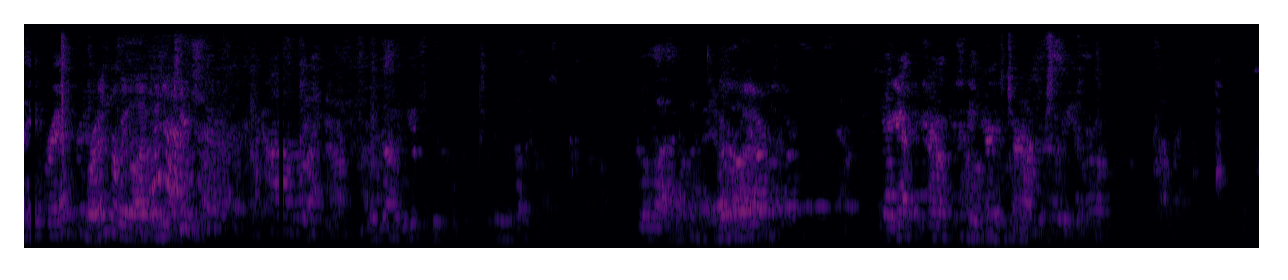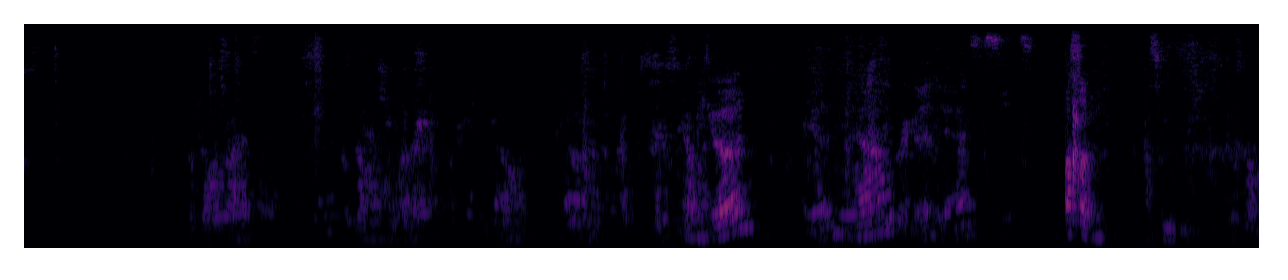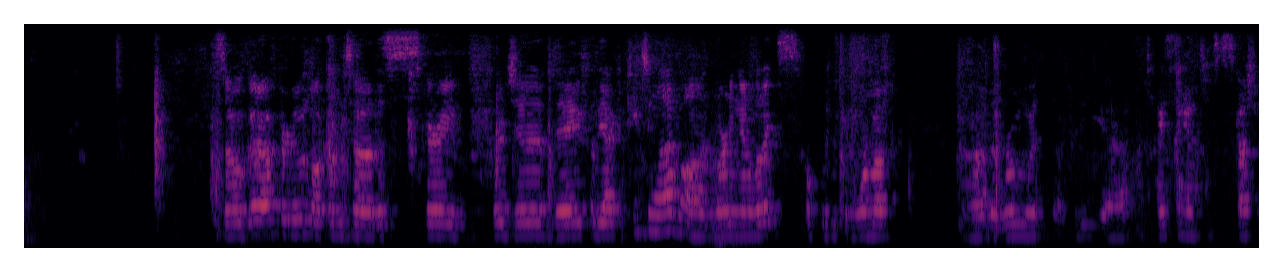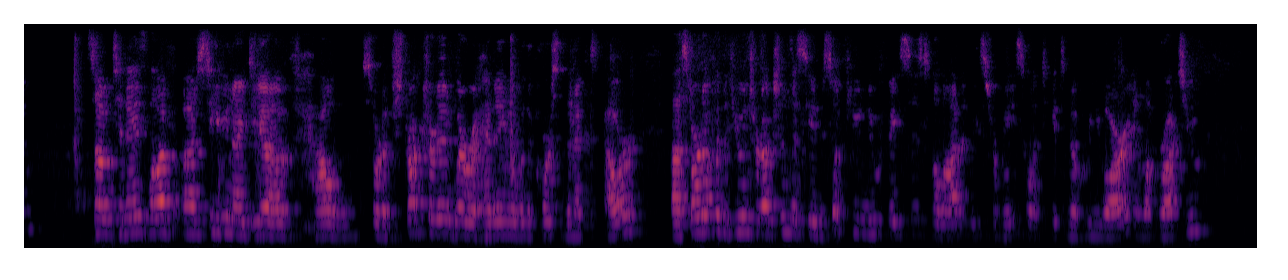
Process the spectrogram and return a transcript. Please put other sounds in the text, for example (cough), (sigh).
I think we're. We're in, live on YouTube? We're not on YouTube. There's another question. Go live. There we are. You have to turn off your speakers, turn off your speakers. Still live. Still going. Still going. Good? Good. Good, yeah. Awesome. So good afternoon, welcome to this very frigid day for the active teaching lab on learning analytics. Hopefully we can warm up uh, the room with a pretty uh, enticing discussion. So today's lab, uh, just to give you an idea of how sort of structured it, where we're heading over the course of the next hour. Uh, start off with a few introductions. I see a few new faces to the lab, at least for me, so I'd like to get to know who you are and what brought you.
